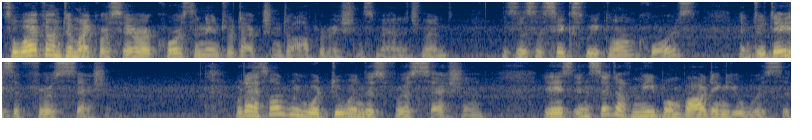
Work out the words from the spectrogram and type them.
So welcome to my Coursera course in Introduction to Operations Management. This is a six-week long course, and today is the first session. What I thought we would do in this first session is instead of me bombarding you with the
